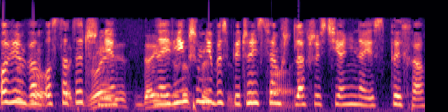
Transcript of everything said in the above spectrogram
Powiem wam ostatecznie, największym niebezpieczeństwem dla chrześcijanina jest pycha,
